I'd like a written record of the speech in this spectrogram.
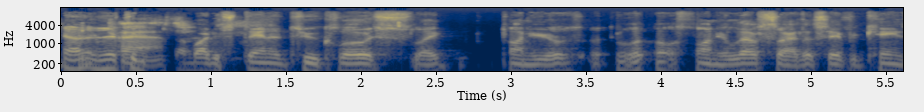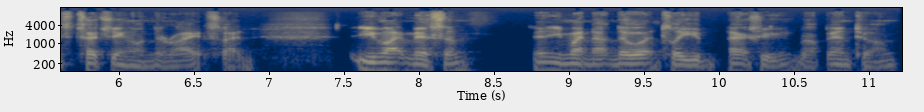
Yeah, and there could somebody standing too close, like on your on your left side. Let's say if your cane's touching on the right side, you might miss him, and you might not know it until you actually bump into him.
